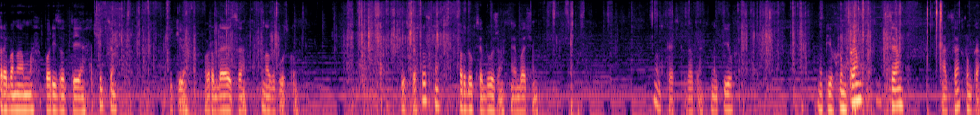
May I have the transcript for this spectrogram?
Треба нам порізати чіпси, які виробляються на закуску. Після сушки продукція дуже, я бачу. Ну, так сказати, напів, напів хрумка. Це, а це хрумка.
